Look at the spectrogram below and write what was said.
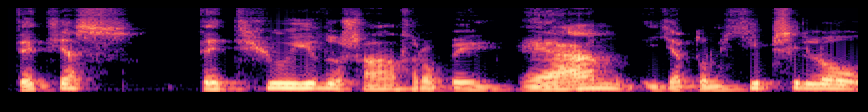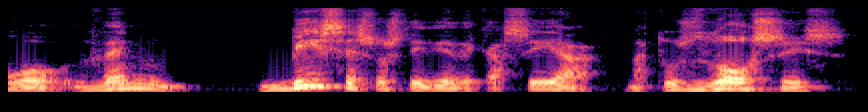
τέτοιας, τέτοιου είδους άνθρωποι, εάν για τον χύψη λόγο δεν μπει σε σωστή διαδικασία να τους δώσεις,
